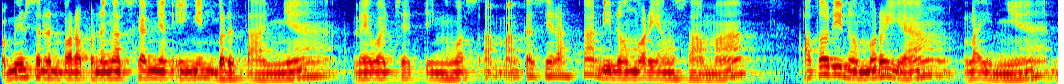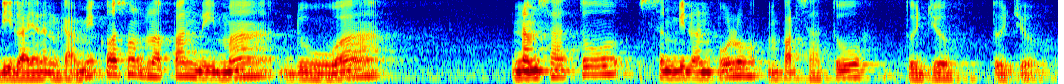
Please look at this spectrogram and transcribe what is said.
pemirsa dan para pendengar sekalian yang ingin bertanya lewat chatting WhatsApp maka silahkan di nomor yang sama atau di nomor yang lainnya di layanan kami 0852 61 90 41 77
